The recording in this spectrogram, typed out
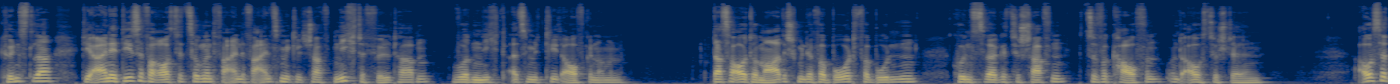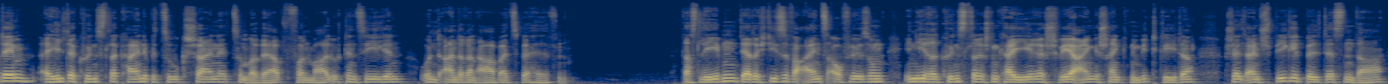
Künstler, die eine dieser Voraussetzungen für eine Vereinsmitgliedschaft nicht erfüllt haben, wurden nicht als Mitglied aufgenommen. Das war automatisch mit dem Verbot verbunden, Kunstwerke zu schaffen, zu verkaufen und auszustellen. Außerdem erhielt der Künstler keine Bezugsscheine zum Erwerb von Malutensilien und anderen Arbeitsbehelfen. Das Leben der durch diese Vereinsauflösung in ihrer künstlerischen Karriere schwer eingeschränkten Mitglieder stellt ein Spiegelbild dessen dar,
